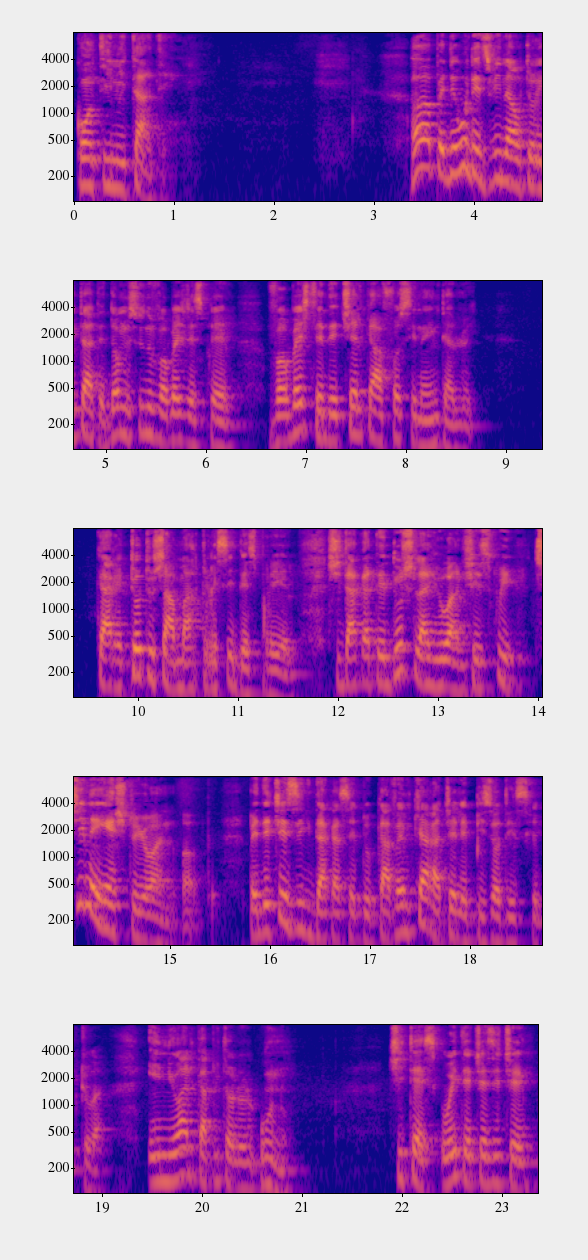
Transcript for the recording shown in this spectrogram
Continuitate. Ah, pe de unde îți vine autoritate? Domnul Iisus nu vorbește despre el vorbește de cel care a fost înaintea lui, care totuși a marturisit despre el. Și dacă te duci la Ioan și spui, cine ești tu, Ioan? Pe de ce zic dacă se duc? Avem chiar acel episod din Scriptură. În Ioan capitolul 1. Citesc, uite ce zice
